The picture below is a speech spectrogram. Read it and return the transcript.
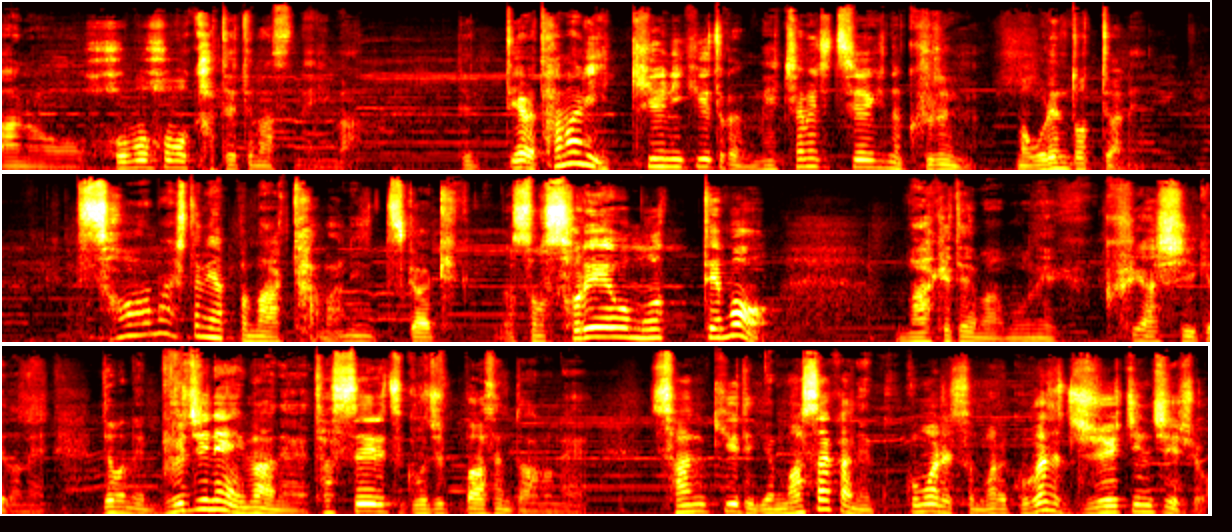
あのーほぼほぼ勝ててますね今。ででたまに1級2級とかめちゃめちゃ強いの来るんよ。まあ俺にとってはね。その人にやっぱまあたまに使うそのそれを持っても負けてまあもうね悔しいけどね。でもね無事ね今はね達成率50%あのね3級でいやまさかねここまでそうまだ5月11日でしょ。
